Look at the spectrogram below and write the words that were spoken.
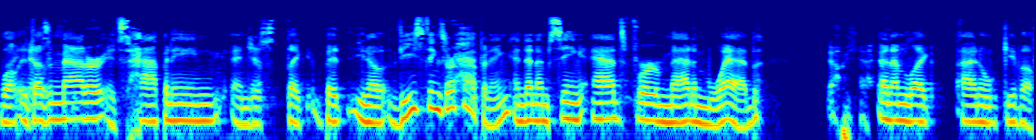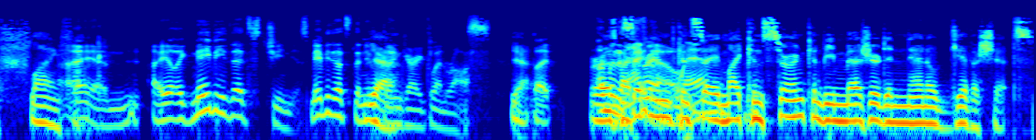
Well, it doesn't matter. It's happening and just like, but you know, these things are happening. And then I'm seeing ads for Madame Web. Oh yeah, and I'm like, I don't give a flying fuck. I am. I like maybe that's genius. Maybe that's the new Yeah. Gary Glenn Ross. Yeah. But Whereas gonna my say friend now. can Web? say, my concern can be measured in nano give a shits.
